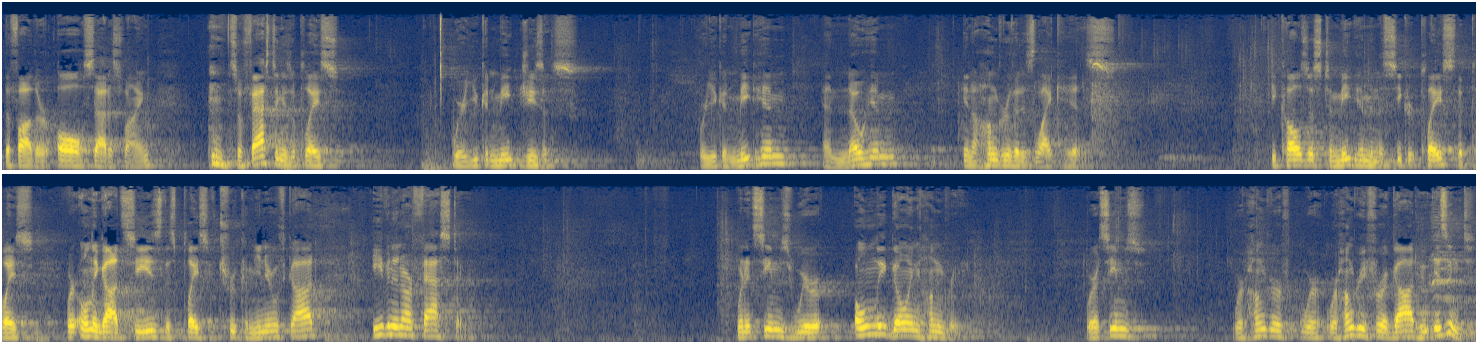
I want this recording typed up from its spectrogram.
the Father all satisfying. so, fasting is a place where you can meet Jesus, where you can meet him and know him in a hunger that is like his. He calls us to meet him in the secret place, the place where only God sees, this place of true communion with God, even in our fasting. When it seems we're only going hungry, where it seems we're, hunger, we're, we're hungry for a God who isn't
